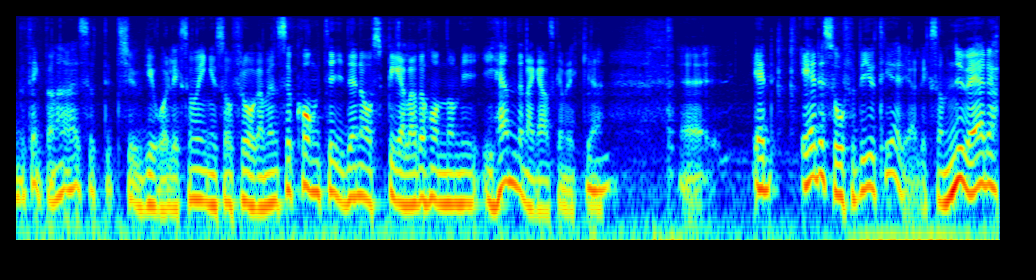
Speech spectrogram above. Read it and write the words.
Och då tänkte han, han hade suttit 20 år liksom och ingen som frågade. Men så kom tiderna och spelade honom i, i händerna ganska mycket. Mm. Eh, är, är det så för bioteria? Liksom? Nu är det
